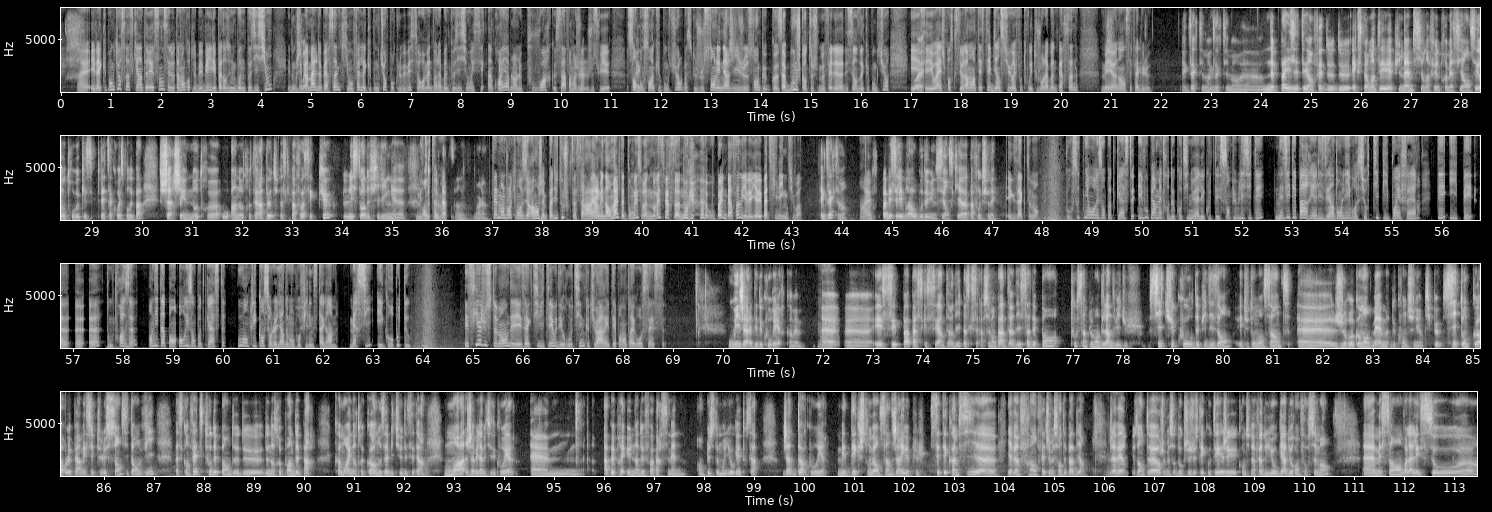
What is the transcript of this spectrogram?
Et l'acupuncture, ça, ce qui est intéressant, c'est notamment quand le bébé il n'est pas dans une bonne position. Et donc j'ai pas mal de personnes qui ont fait de l'acupuncture pour que le bébé se remette dans la bonne position. Et c'est incroyable hein, le pouvoir que ça. Enfin moi, je, suis 100% acupuncture parce que je sens l'énergie, je sens que, ça bouge quand je me fais des séances d'acupuncture. Et c'est ouais, je pense que c'est vraiment à tester. Bien sûr, il faut trouver toujours la bonne personne. Mais euh, non, c'est fabuleux. Exactement, exactement. Euh, ne pas hésiter en fait de, expérimenter et puis même si on a fait une première séance et on trouve que peut-être ça correspondait pas, chercher une autre euh, ou un autre thérapeute parce que parfois c'est que l'histoire de feeling euh, entre totalement. personnes. Voilà. Tellement de gens qui vont se dire ah non j'aime pas du tout, je trouve que ça sert à rien, mais normal t'as tombé sur une mauvaise personne donc ou pas une personne où il y avait, y avait pas de feeling, tu vois. Exactement. Ouais. faut pas baisser les bras au bout d'une séance qui a pas fonctionné. Exactement. Pour soutenir Horizon Podcast et vous permettre de continuer à l'écouter sans publicité, n'hésitez pas à réaliser un don libre sur tipeee.fr, T-I-P-E-E-E, e e, donc 3 E, en y tapant Horizon Podcast ou en cliquant sur le lien de mon profil Instagram. Merci et gros poutou Est-ce qu'il y a justement des activités ou des routines que tu as arrêtées pendant ta grossesse? Oui, j'ai arrêté de courir quand même. Euh, euh, et c'est pas parce que c'est interdit, parce que c'est absolument pas interdit. Ça dépend tout simplement de l'individu. Si tu cours depuis 10 ans et tu tombes enceinte, euh, je recommande même de continuer un petit peu. Si ton corps le permet, si tu le sens, si tu as envie, parce qu'en fait, tout dépend de, notre point de départ. Comment est notre corps, nos habitudes, etc. Moi, j'avais l'habitude de courir à peu près une à deux fois par semaine, en plus de mon yoga et tout ça. J'adore courir mais dès que je tombais enceinte, j'arrivais plus. C'était comme si euh, il y avait un frein en fait. Je me sentais pas bien. J'avais une pesanteur. Je me donc j'ai juste écouté. J'ai continué à faire du yoga, du renforcement. Euh, mais sans voilà les sauts euh,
